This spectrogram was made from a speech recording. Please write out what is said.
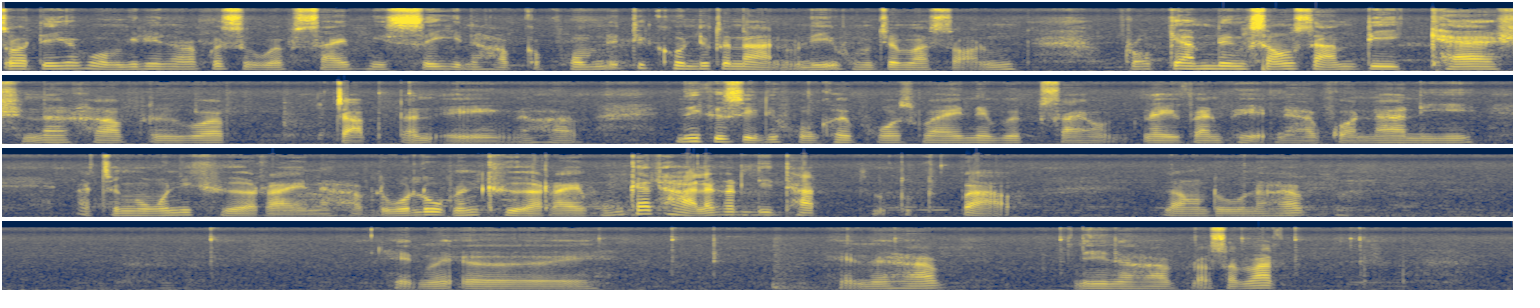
สวัสดีครับผมยินดีต้อนรับเข้าสู่เว็บไซต์มิซี่นะครับ กับผมนิติคนยุทธนานวันนี้ผมจะมาสอนโปรแกรม 1 2 3 D Cache นะครับ หรือว่าจับนั่นเองนะครับ นี่คือสิ่งที่ผมเคยโพสต์ไว้ในเว็บไซต์ในแฟนเพจนะครับ ก่อนหน้านี้ อาจจะงงว่านี่คืออะไรนะครับ หรือว่ารูปนั้นคืออะไร ผมแค่ถ่ายแล้วก็ดีทัชรูปหรือเปล่า ลองดูนะครับ เห็นไหมเอ่ยเห็นไหมครับ นี่นะครับเราสามารถ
